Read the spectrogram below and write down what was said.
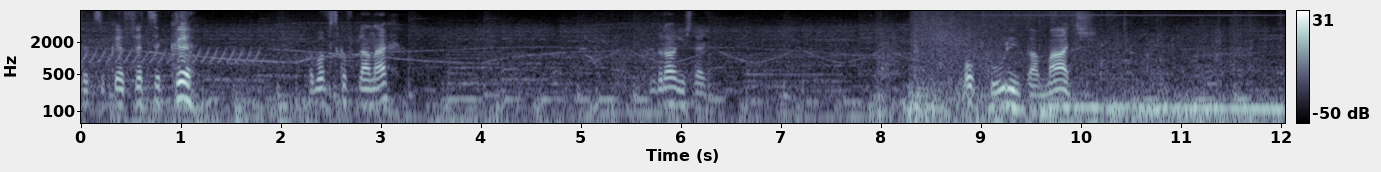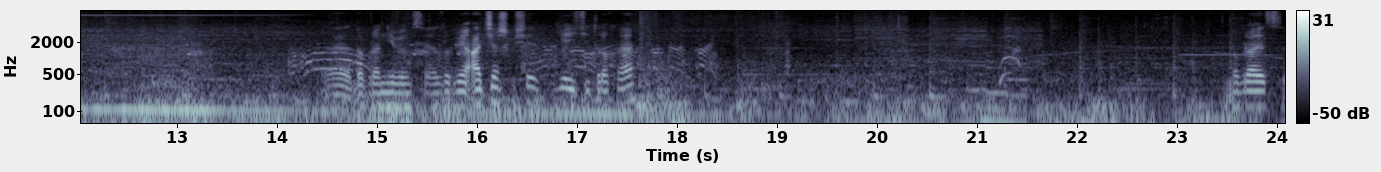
Fecyky, fecyky! To było wszystko w planach? Drogi śledzi. O kurwa mać! E, dobra, nie wiem co ja zrobiłem. A ciężko się jeździ trochę. Dobra, jest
